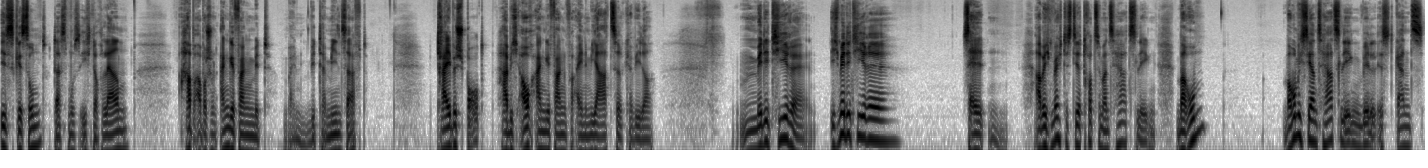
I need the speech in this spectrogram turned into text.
ist gesund, das muss ich noch lernen. Habe aber schon angefangen mit meinem Vitaminsaft. Treibe Sport, habe ich auch angefangen vor einem Jahr circa wieder. Meditiere. Ich meditiere selten. Aber ich möchte es dir trotzdem ans Herz legen. Warum? Warum ich sie ans Herz legen will, ist ganz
